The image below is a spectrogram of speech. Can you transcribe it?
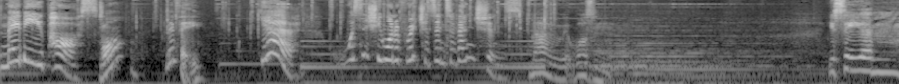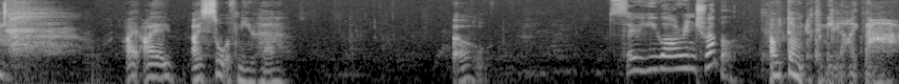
Maybe you passed. What? Livy? Yeah. Wasn't she one of Richard's interventions? No, it wasn't. You see, um, I, I, I sort of knew her. Oh. So you are in trouble. Oh, don't look at me like that.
